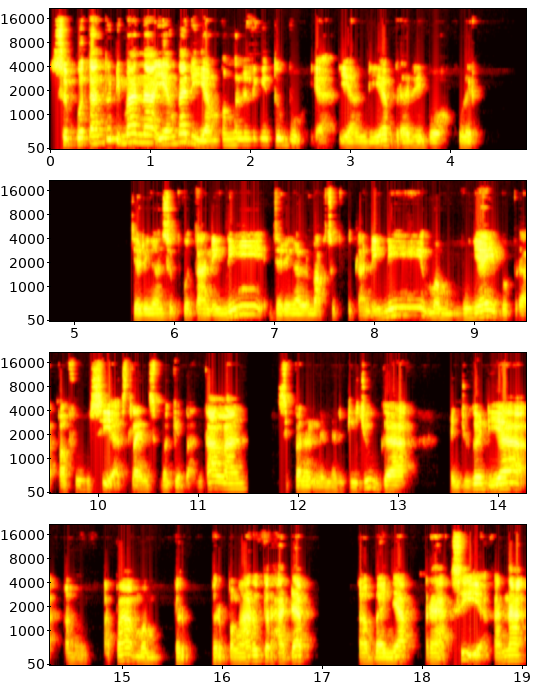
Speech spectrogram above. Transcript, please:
Subkutan itu di mana? Yang tadi, yang mengelilingi tubuh ya, yang dia berada di bawah kulit. Jaringan subkutan ini, jaringan lemak subkutan ini mempunyai beberapa fungsi ya, selain sebagai bantalan, simpanan energi juga, dan juga dia eh, apa ber, berpengaruh terhadap eh, banyak reaksi ya, karena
